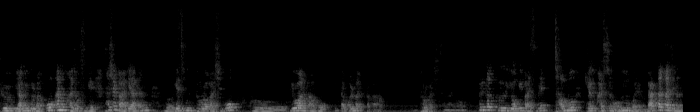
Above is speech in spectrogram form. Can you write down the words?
교육 양육을 받고 하는 과정 속에 사실 마리아는 어, 예수님 돌아가시고 그 요한하고 있다가 얼마 있다가 돌아가시잖아요. 그러니까 그 여기 말씀에 전부 계속 갈 수는 없는 거예요. 낮다까지는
